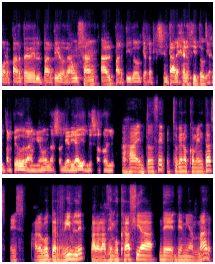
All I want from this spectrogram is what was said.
por parte del partido de Aung San al partido que representa al ejército, que es el Partido de la Unión, la Solidaridad y el Desarrollo. Ajá, entonces, esto que nos comentas es algo terrible para la democracia de, Myanmar.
